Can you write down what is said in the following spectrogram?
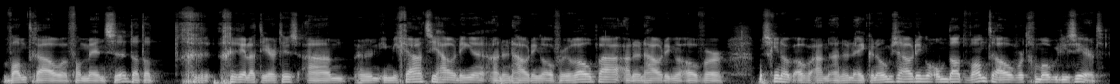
wantrouwen van mensen, dat dat gerelateerd is aan hun immigratiehoudingen, aan hun houdingen over Europa, aan hun houdingen over, misschien ook over, aan, aan hun economische houdingen, omdat wantrouwen wordt gemobiliseerd.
